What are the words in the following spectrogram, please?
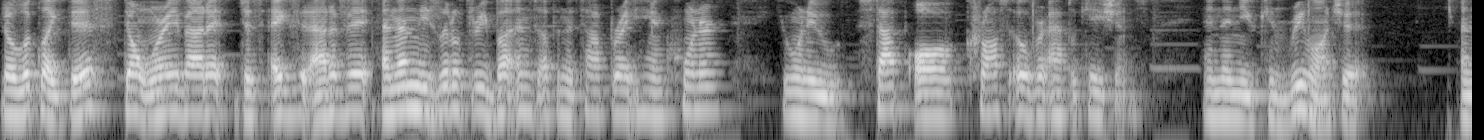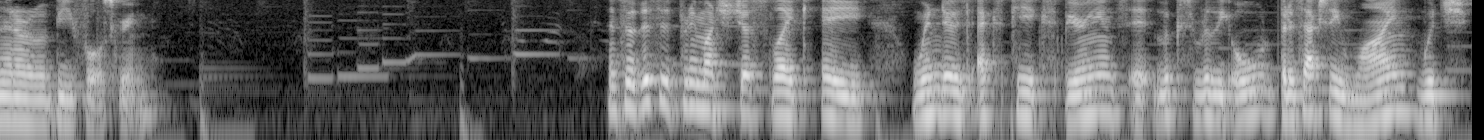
it'll look like this. Don't worry about it, just exit out of it. And then these little three buttons up in the top right hand corner, you want to stop all crossover applications. And then you can relaunch it, and then it'll be full screen. And so this is pretty much just like a Windows XP experience. It looks really old, but it's actually Wine, which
